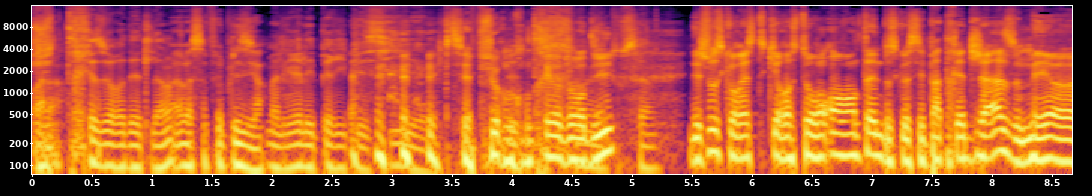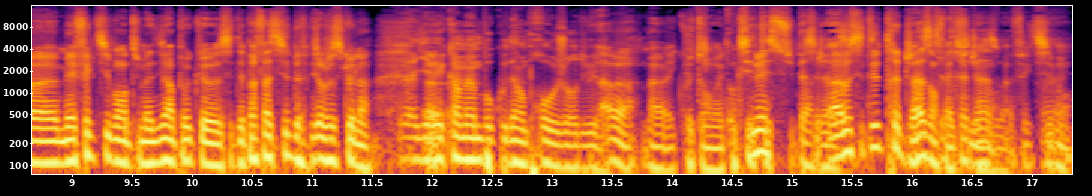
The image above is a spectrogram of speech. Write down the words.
Voilà. Je suis très heureux d'être là, Ah bah ça fait plaisir. malgré les péripéties. euh, que tu as pu rencontrer aujourd'hui. tout ça. Des choses qui, restent, qui resteront hors antenne parce que c'est pas très jazz, mais, euh, mais effectivement, tu m'as dit un peu que c'était pas facile de venir jusque-là. Il y avait quand même beaucoup d'impro aujourd'hui. là. Ah voilà, bah écoute, on va Donc continuer. c'était super jazz. Ah, bah, c'était très jazz en fait. très jazz, ouais. effectivement.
